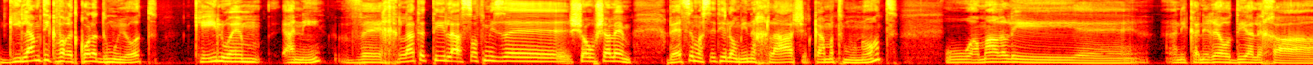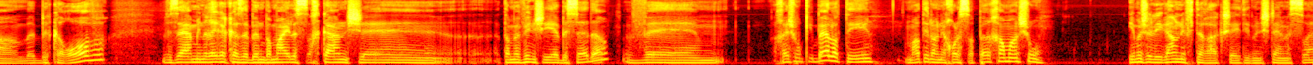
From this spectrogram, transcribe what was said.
גילמתי כבר את כל הדמויות, כאילו הם אני, והחלטתי לעשות מזה שואו שלם. בעצם עשיתי לו מין החלאה של כמה תמונות. הוא אמר לי, אה, אני כנראה אודיע לך בקרוב, וזה היה מין רגע כזה בין במאי לשחקן שאתה מבין שיהיה בסדר. ואחרי שהוא קיבל אותי, אמרתי לו, אני יכול לספר לך משהו? אימא שלי גם נפטרה כשהייתי בן 12,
